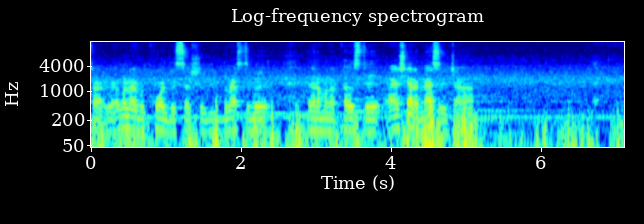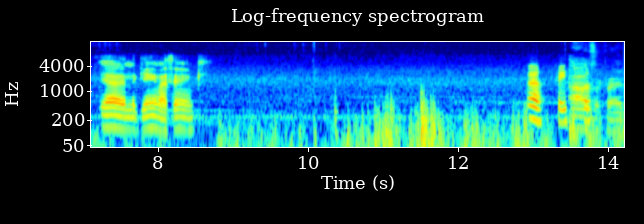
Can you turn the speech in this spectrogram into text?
start. I'm gonna record this session, the rest of it, and then I'm gonna post it. I just got a message. Huh? Yeah, in the game, I think. Oh, Oh, Facebook. it's a friend.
